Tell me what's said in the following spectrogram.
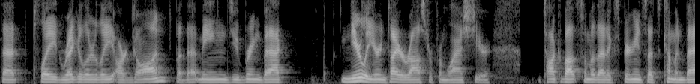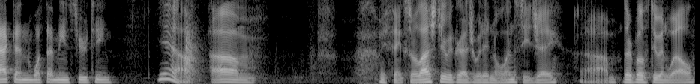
that played regularly are gone, but that means you bring back nearly your entire roster from last year. Talk about some of that experience that's coming back and what that means to your team. Yeah. Um, let me think. So last year we graduated Nolan, CJ. Um, they're both doing well.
